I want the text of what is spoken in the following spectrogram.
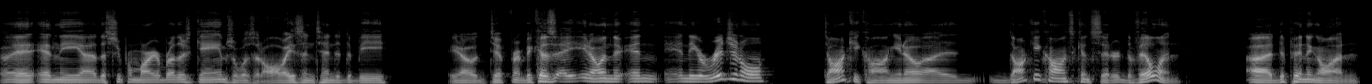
uh, in the uh, the Super Mario Brothers games, or was it always intended to be, you know, different? Because uh, you know, in the in in the original Donkey Kong, you know, uh, Donkey Kong's considered the villain, uh, depending on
